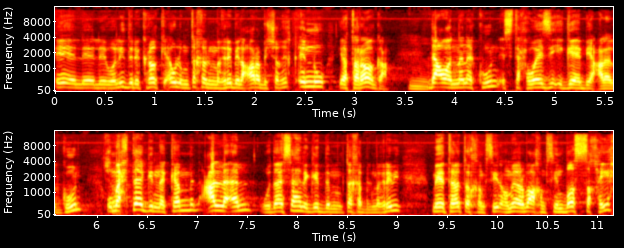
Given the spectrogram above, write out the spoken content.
إيه لوليد ركراكي أو للمنتخب المغربي العربي الشقيق إنه يتراجع. دعوة إن أنا أكون استحواذي إيجابي على الجون ومحتاج إن أكمل على الأقل وده سهل جدا المنتخب المغربي 153 أو 154 باص صحيح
